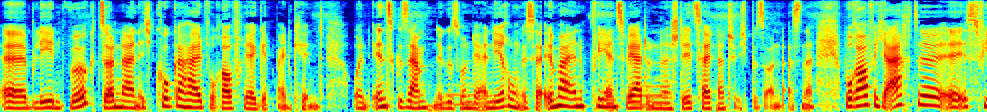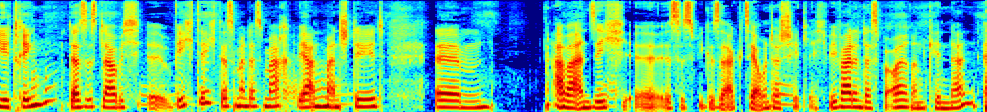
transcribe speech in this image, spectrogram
äh, blähend wirkt, sondern ich gucke halt, worauf reagiert mein Kind. Und insgesamt eine gesunde Ernährung ist ja immer empfehlenswert und in der Stillzeit natürlich besonders. Ne? Worauf ich achte, äh, ist viel trinken. Das ist, glaube ich, äh, wichtig, dass man das macht, während man stillt. Ähm, aber an sich äh, ist es, wie gesagt, sehr unterschiedlich. Wie war denn das bei euren Kindern?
